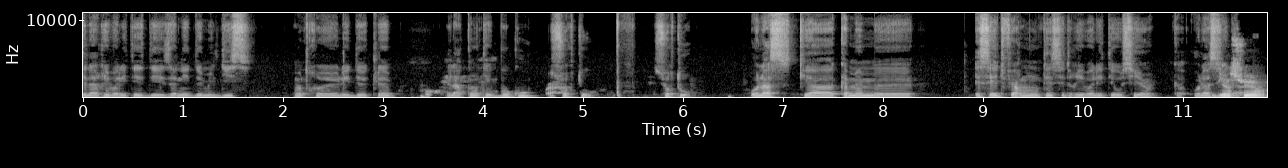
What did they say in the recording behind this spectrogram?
la rivalité des années 2010 entre les deux clubs. Elle a compté beaucoup, surtout, surtout Olas qui a quand même euh, essayé de faire monter cette rivalité aussi. Hein. Olas, Bien il a, sûr.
